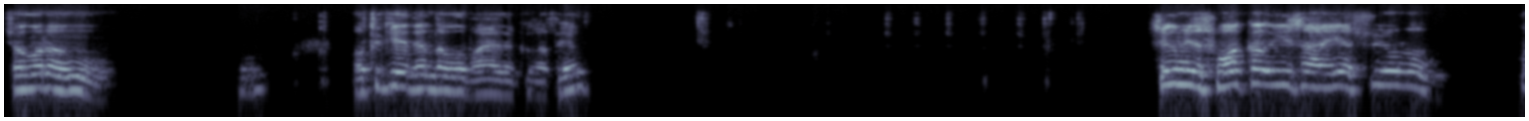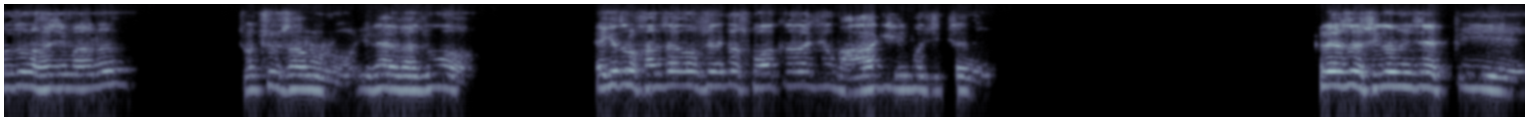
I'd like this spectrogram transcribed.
저거는 어떻게 해야 된다고 봐야 될 것 같아요? 지금 이제 소아과 의사의 수요는 꾸준하지만은 저출산으로 인해 가지고 애기들 환자가 없으니까 소아과가 지금 망하기 일보 직전이에요. 그래서 지금 이제 이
